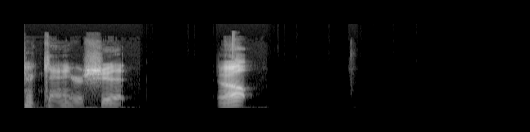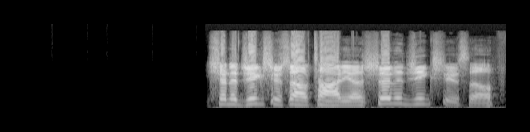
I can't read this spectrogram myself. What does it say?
Can't hear shit. Well. Shouldn't have jinxed yourself, Tanya. Shouldn't have jinxed yourself.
